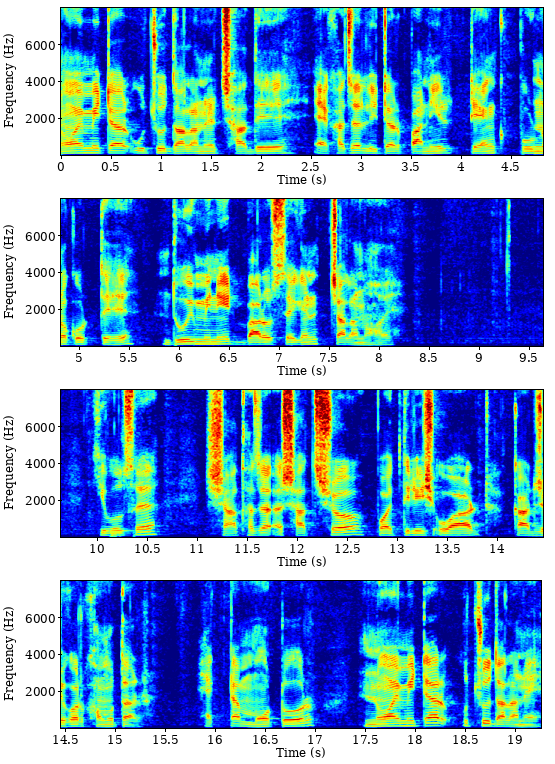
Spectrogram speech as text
নয় মিটার উঁচু দালানের ছাদে এক হাজার লিটার পানির ট্যাঙ্ক পূর্ণ করতে দুই মিনিট বারো সেকেন্ড চালানো হয়। কি বলছে? সাত হাজার, সাতশো পঁয়ত্রিশ ওয়াট কার্যকর ক্ষমতার একটা মোটর নয় মিটার উঁচু দালানে।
